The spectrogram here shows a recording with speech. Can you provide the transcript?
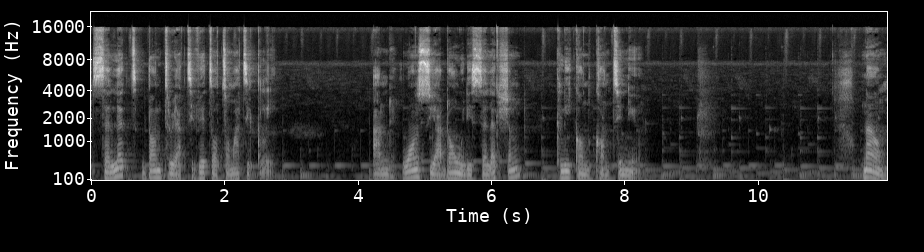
select Don't Reactivate Automatically. And once you are done with the selection, click on Continue. Now,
